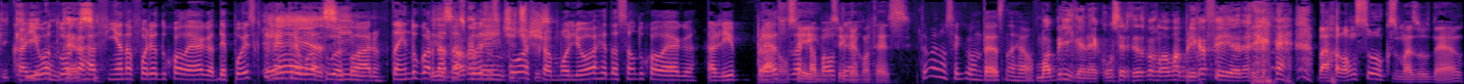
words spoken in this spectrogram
Que, que Caiu a tua garrafinha na folha do colega. Depois que tu já É, entregou a tua, assim, claro. Tá indo guardar tuas coisas, exatamente, poxa, tipo- molhou a redação do colega. Ali, Ah, não prestes a sei, acabar não o sei o que tempo. acontece. Também não sei o que acontece, na real. Uma briga, né? Com certeza vai rolar uma briga feia, né? Vai rolar uns socos, mas o, né,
